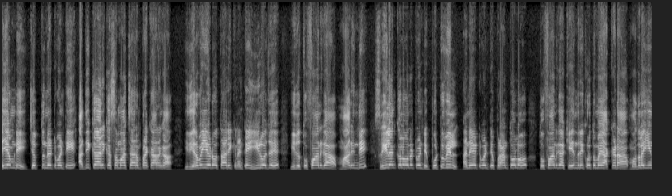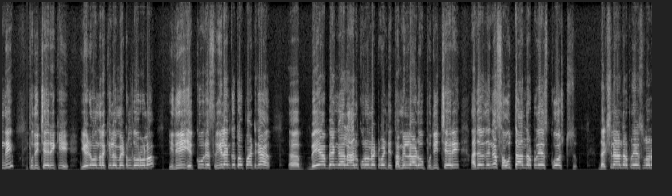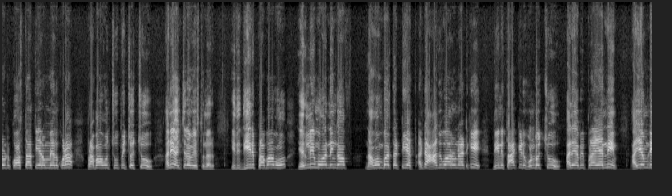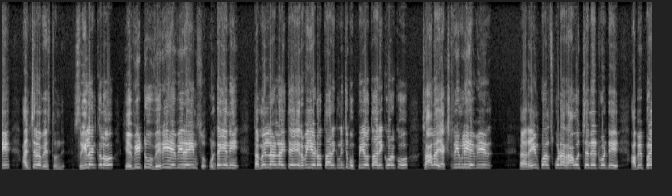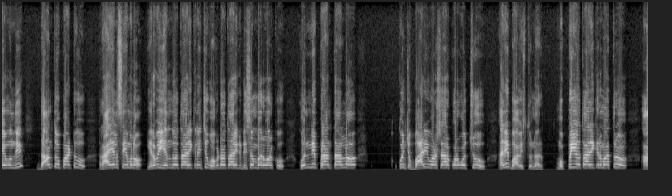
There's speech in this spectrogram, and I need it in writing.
ఐఎండి చెప్తున్నటువంటి అధికారిక సమాచారం ప్రకారంగా ఇది ఇరవై ఏడో తారీఖున అంటే ఈ రోజే ఇది తుఫాన్గా మారింది. శ్రీలంకలో ఉన్నటువంటి పొట్టువిల్ అనేటువంటి ప్రాంతంలో తుఫాన్గా కేంద్రీకృతమై అక్కడ మొదలయ్యింది. పుదుచ్చేరికి ఏడు వందల కిలోమీటర్ల దూరంలో. ఇది ఎక్కువగా శ్రీలంకతో పాటుగా బే ఆఫ్ బెంగాల్ ఆనుకుని ఉన్నటువంటి తమిళనాడు పుదుచ్చేరి అదేవిధంగా సౌత్ ఆంధ్రప్రదేశ్ కోస్ట్స్ దక్షిణ ఆంధ్రప్రదేశ్లో ఉన్న కోస్తా తీరం మీద కూడా ప్రభావం చూపించవచ్చు అని అంచనా వేస్తున్నారు. ఇది దీని ప్రభావం early morning of November thirtieth అంటే ఆదివారం నాటికి దీని తాకిడి ఉండొచ్చు అనే అభిప్రాయాన్ని ఐఎండి అంచనా వేస్తుంది. శ్రీలంకలో heavy to very heavy rains ఉంటాయని తమిళనాడులో అయితే ఇరవై ఏడో తారీఖు నుంచి ముప్పయో తారీఖు వరకు చాలా ఎక్స్ట్రీమ్లీ హెవీ రెయిన్ ఫాల్స్ కూడా రావచ్చు అనేటువంటి అభిప్రాయం ఉంది. దాంతోపాటు రాయలసీమలో ఇరవై ఎనిమిదో తారీఖు నుంచి ఒకటో తారీఖు డిసెంబర్ వరకు కొన్ని ప్రాంతాల్లో కొంచెం భారీ వర్షాలు కురవచ్చు అని భావిస్తున్నారు. ముప్పయో తారీఖున మాత్రం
